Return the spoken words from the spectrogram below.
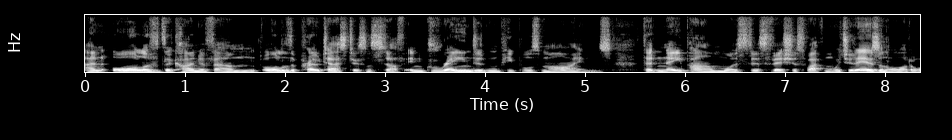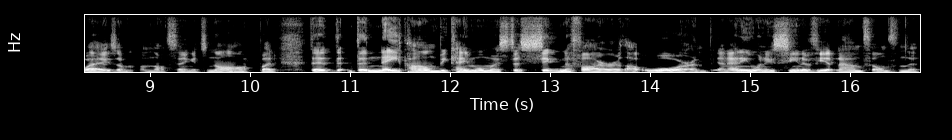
and all of the kind of um, all of the protesters and stuff ingrained it in people's minds that napalm was this vicious weapon, which it is in a lot of ways. I'm, I'm not saying it's not, but the, the, the napalm became almost a signifier of that war. And, and, anyone who's seen a Vietnam film from the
